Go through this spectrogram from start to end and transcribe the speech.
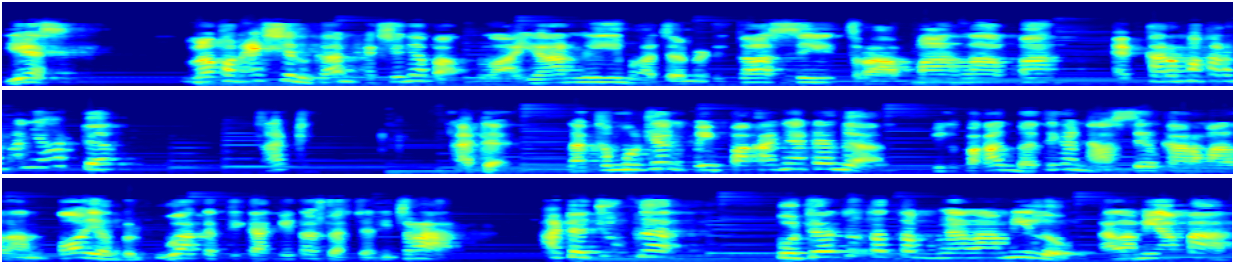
Yes. Melakukan action kan? Actionnya apa? Melayani, mengajar meditasi, ceramah lah apa. Eh, karma-karmanya ada. Ada. Ada. Nah kemudian pimpakannya ada nggak? Pimpakan berarti kan hasil karma lampau yang berbuah ketika kita sudah jadi cerah. Ada juga. Buddha tuh tetap mengalami loh. Alami apa?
